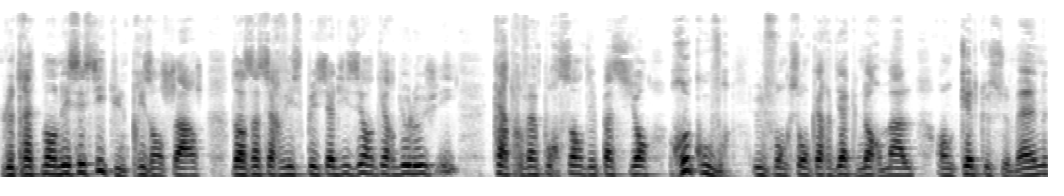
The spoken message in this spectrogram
Le traitement nécessite une prise en charge dans un service spécialisé en cardiologie. 80% des patients recouvrent une fonction cardiaque normale en quelques semaines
